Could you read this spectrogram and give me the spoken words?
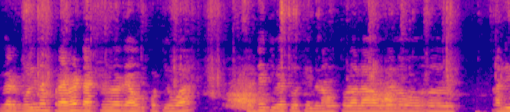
ಇವೆರಡು ಗುಳಿ ನಮ್ಮ ಪ್ರೈವೇಟ್ ಡಾಕ್ಟರ್ ಯಾವ್ದು ಕೊಟ್ಟಿವ ಸದ್ಯಕ್ಕೆ ಇವೇ ತೋತೀನಿ ನಾವು ತೊಳಲ್ಲ. ಅವ್ರೇನು ಅಲ್ಲಿ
